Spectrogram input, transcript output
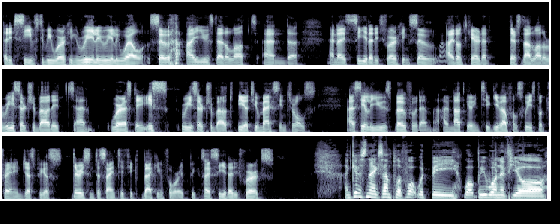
that it seems to be working really, really well. So I use that a lot, and uh, and I see that it's working. So I don't care that there's not a lot of research about it, and whereas there is research about VO2 max intervals, I still use both of them. I'm not going to give up on sweet spot training just because there isn't a scientific backing for it, because I see that it works. And give us an example of what would be what would be one of your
